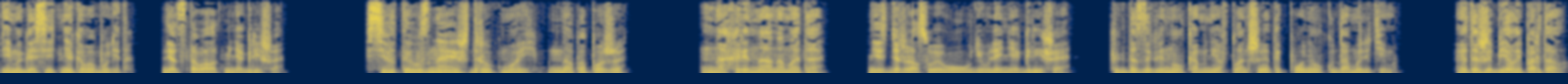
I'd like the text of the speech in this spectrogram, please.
им и гасить некого будет», — не отставал от меня Гриша. «Все ты узнаешь, друг мой, но попозже». «Нахрена нам это?» — не сдержал своего удивления Гриша, когда заглянул ко мне в планшет и понял, куда мы летим. «Это же белый портал!»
